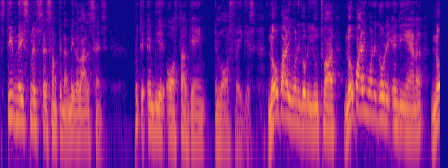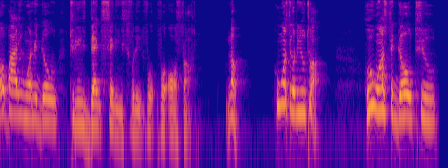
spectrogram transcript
Stephen A. Smith said something that made a lot of sense put the NBA All Star game in Las Vegas. Nobody want to go to Utah. Nobody want to go to Indiana. Nobody want to go to these dead cities for the, for, for All Star. No. Who wants to go to Utah? Who wants to go to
